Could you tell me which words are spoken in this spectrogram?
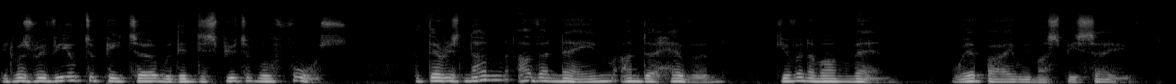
it was revealed to Peter with indisputable force that there is none other name under heaven given among men whereby we must be saved.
